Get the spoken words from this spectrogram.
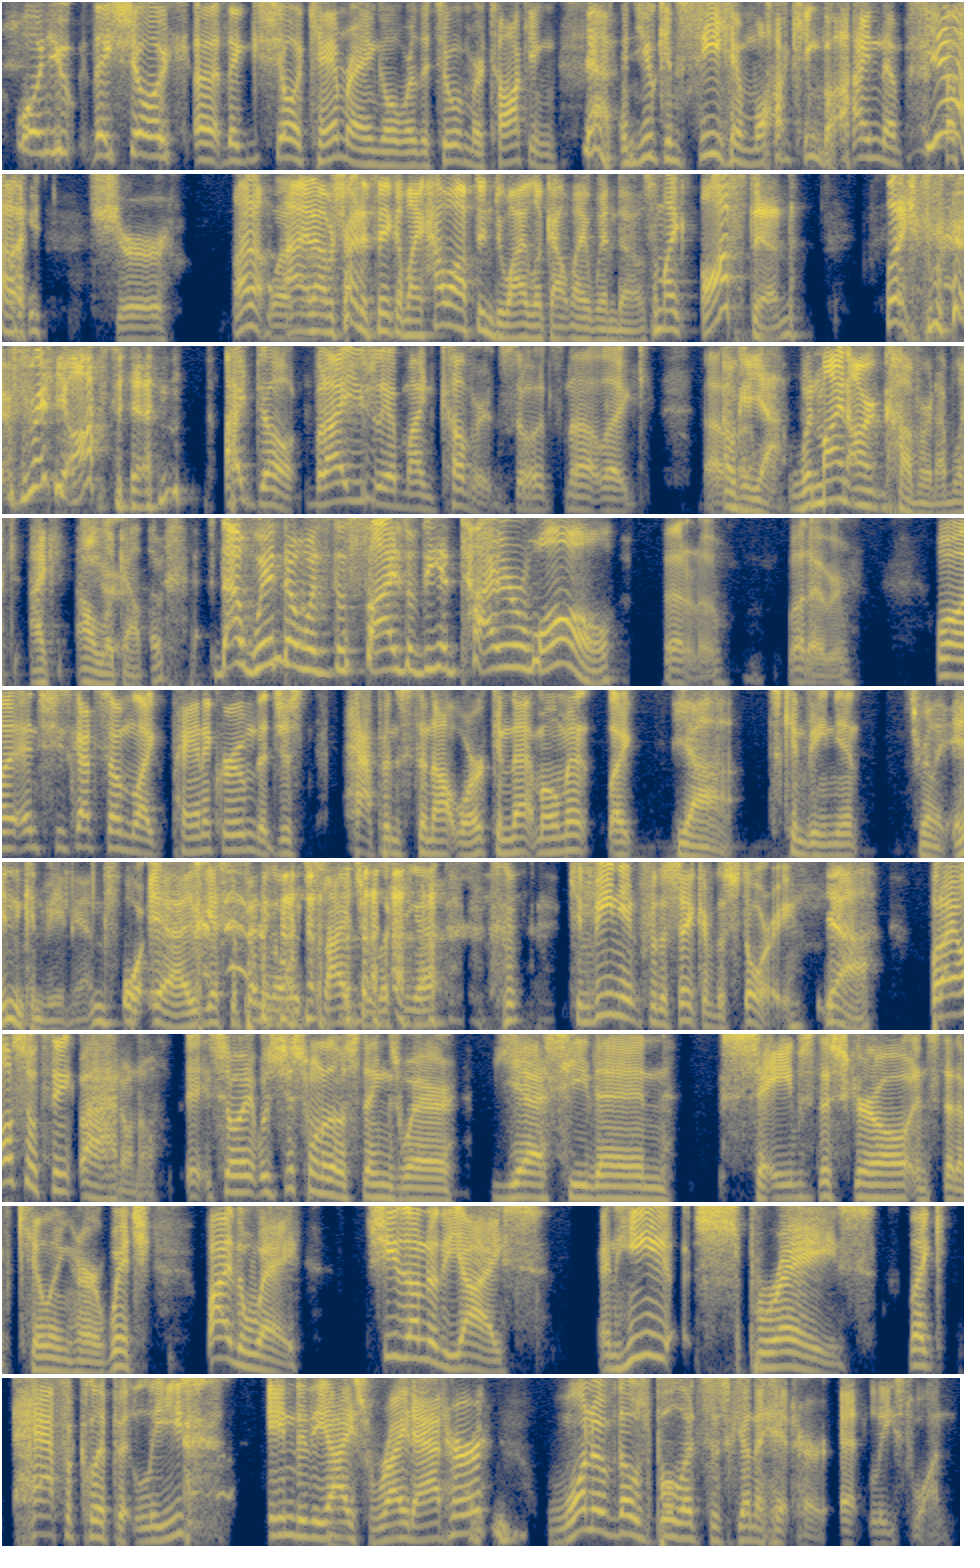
Well, you they show a uh, they show a camera angle where the two of them are talking, Yeah. and you can see him walking behind them. Yeah. like, sure. I don't. I, and I was trying to think. I'm like, how often do I look out my windows? I'm like, often, like pretty often. I don't, but I usually have mine covered, so it's not like. I don't Okay, know. yeah. When mine aren't covered, I'm looking. I I'll look out though. That window was the size of the entire wall. I don't know. Whatever. Well, and she's got some like panic room that just happens to not work in that moment. Like Yeah, it's convenient. It's really inconvenient. Or yeah, I guess depending on which side you're looking at. convenient for the sake of the story. Yeah. But I also think ah, I don't know. So it was just one of those things where yes, he then saves this girl instead of killing her, which by the way, she's under the ice and he sprays like half a clip at least into the ice right at her. Mm-hmm. One of those bullets is going to hit her, at least one.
